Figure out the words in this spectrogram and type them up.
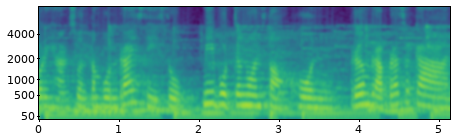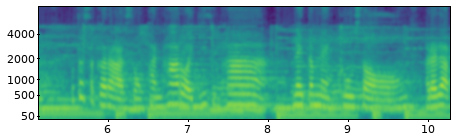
บริหารส่วนตำบลไร่สีสุข มีบุตรจำนวนสองคน เริ่มรับราชการ พุทธศักราช 2525 ในตำแหน่งครูสองระดับ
